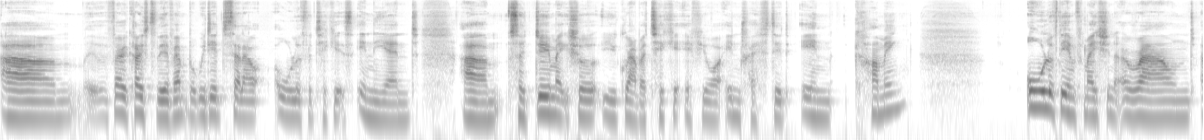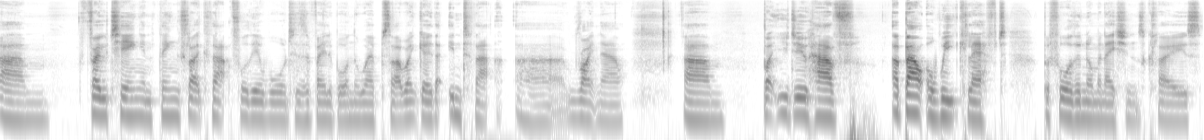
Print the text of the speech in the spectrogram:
um, very close to the event, but we did sell out all of the tickets in the end. Um, so do make sure you grab a ticket if you are interested in coming. All of the information around um, voting and things like that for the awards is available on the website. I won't go that, into that uh, right now. Um, but you do have about a week left before the nominations close.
